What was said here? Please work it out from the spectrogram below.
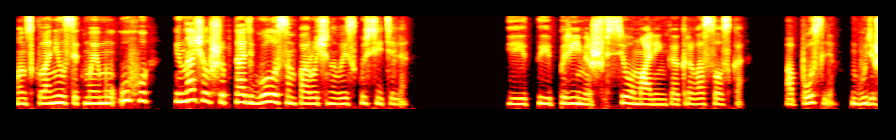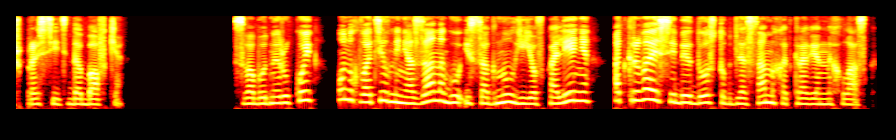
Он склонился к моему уху и начал шептать голосом порочного искусителя. «И ты примешь все, маленькая кровососка, а после будешь просить добавки». Свободной рукой он ухватил меня за ногу и согнул ее в колени, открывая себе доступ для самых откровенных ласк.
